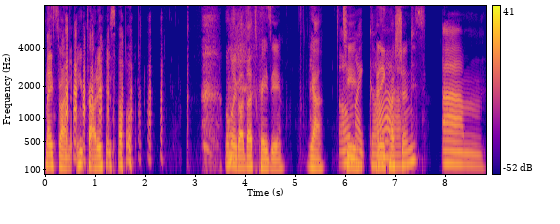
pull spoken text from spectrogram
nice one. Are you proud of yourself? oh my god, that's crazy. Yeah. Oh T. my god. Any questions? Um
